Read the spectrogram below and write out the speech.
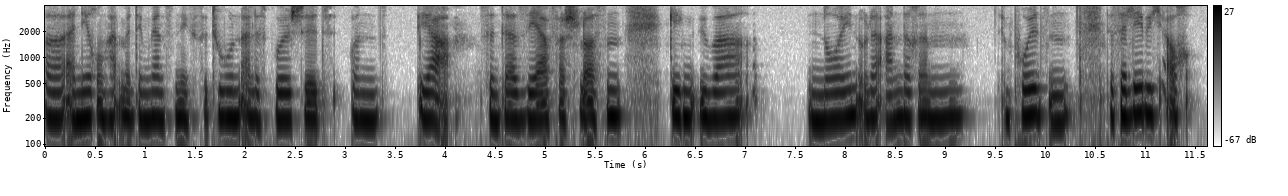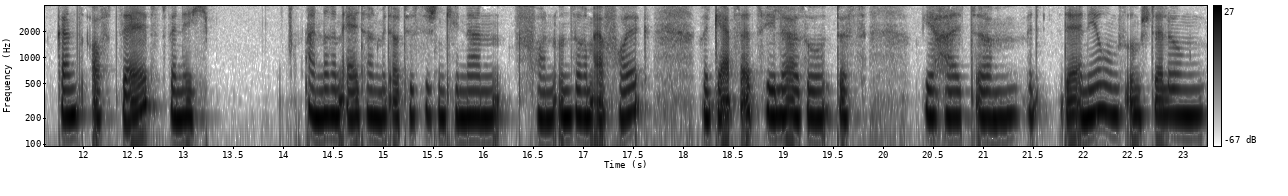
äh, Ernährung hat mit dem Ganzen nichts zu tun, alles Bullshit und ja, sind da sehr verschlossen gegenüber neuen oder anderen Impulsen. Das erlebe ich auch ganz oft selbst, wenn ich anderen Eltern mit autistischen Kindern von unserem Erfolg mit GAPS erzähle, also dass wir halt ähm, mit der Ernährungsumstellung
